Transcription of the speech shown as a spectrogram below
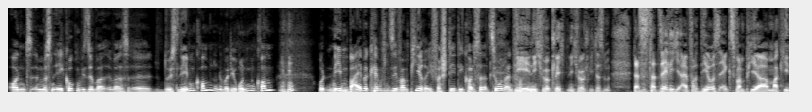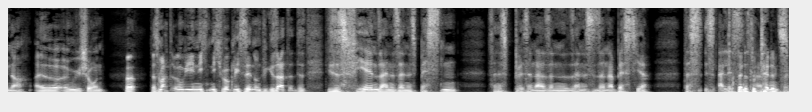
Und müssen eh gucken, wie sie über, über, äh, durchs Leben kommen und über die Runden kommen. Mhm und nebenbei bekämpfen sie Vampire. Ich verstehe die Konstellation einfach nee, nicht. Nee, nicht wirklich, nicht wirklich. Das, das ist tatsächlich einfach Deus Ex Vampir Machina. Also irgendwie schon. Ja. Das macht irgendwie nicht, nicht wirklich Sinn. Und wie gesagt, das, dieses Fehlen seines, seines besten, seines, seiner, seiner, seines, seiner Bestie, das ist alles. Seines Lieutenants.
